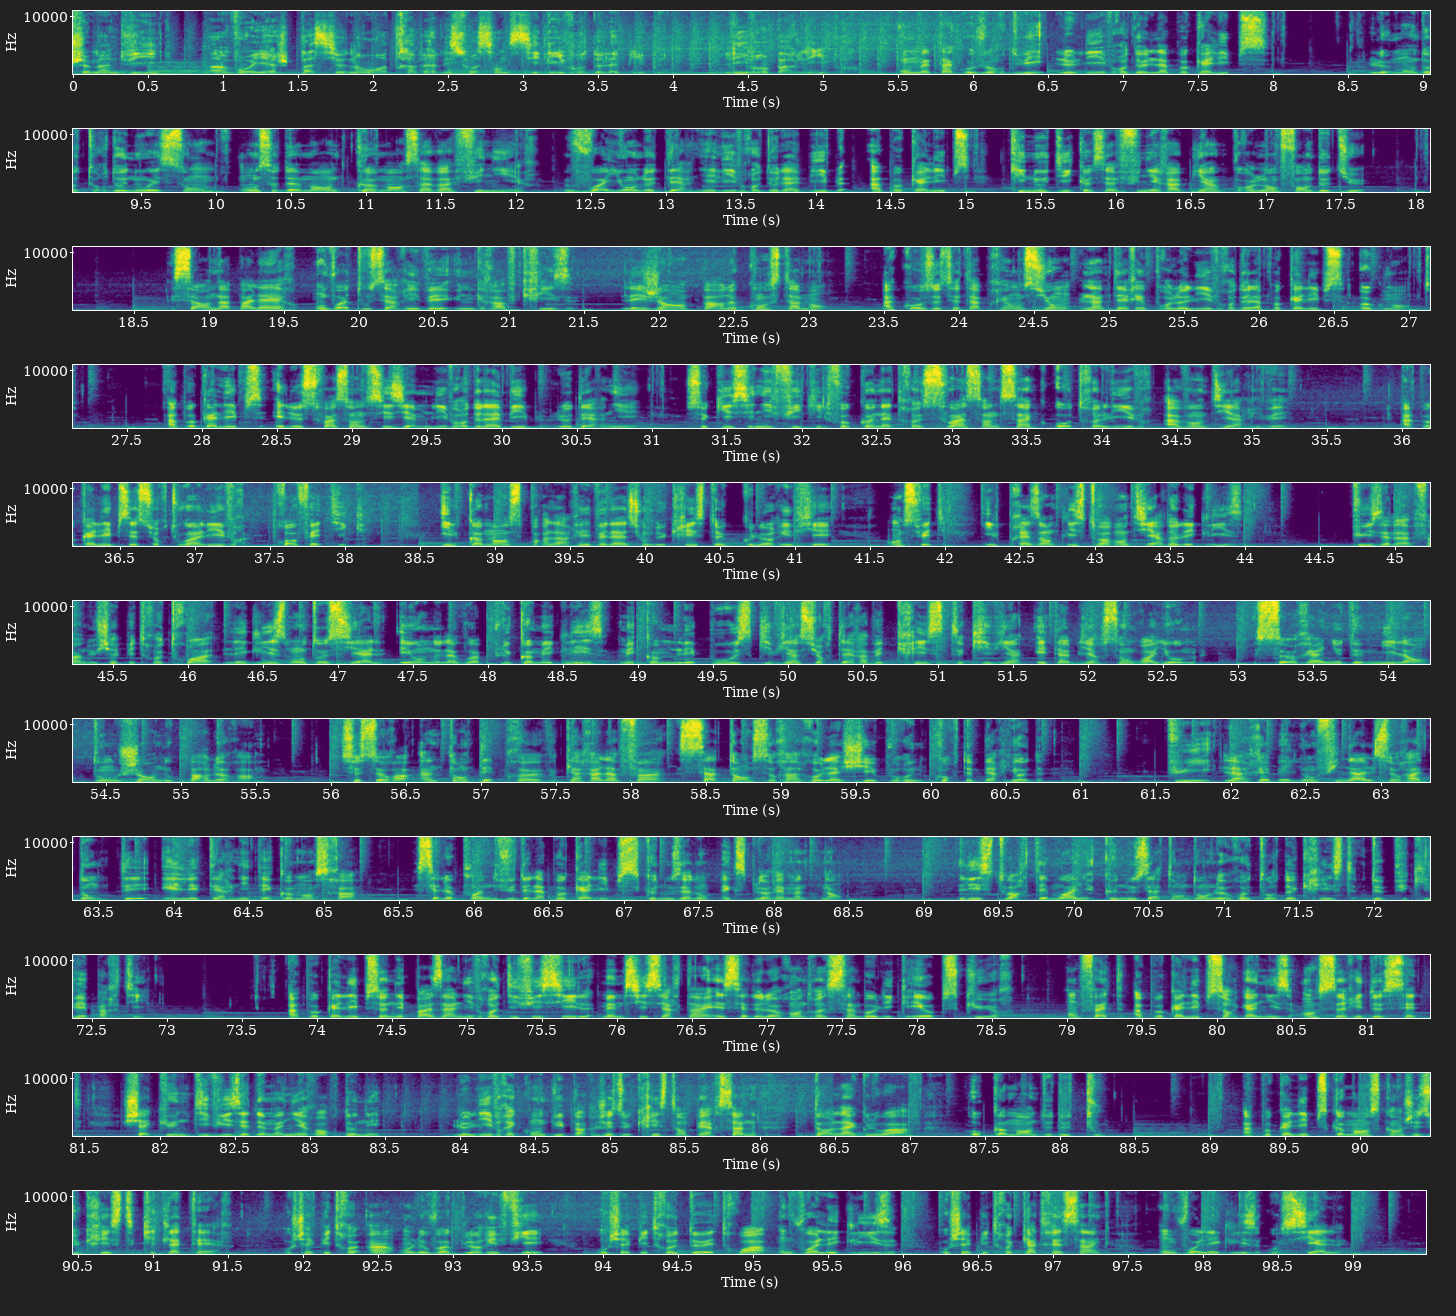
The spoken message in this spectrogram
Chemin de vie, un voyage passionnant à travers les 66 livres de la Bible, livre par livre. On attaque aujourd'hui le livre de l'Apocalypse. Le monde autour de nous est sombre, on se demande comment ça va finir. Voyons le dernier livre de la Bible, Apocalypse, qui nous dit que ça finira bien pour l'enfant de Dieu. Ça en a pas l'air, on voit tous arriver une grave crise. Les gens en parlent constamment. À cause de cette appréhension, l'intérêt pour le livre de l'Apocalypse augmente. Apocalypse est le 66e livre de la Bible, le dernier, ce qui signifie qu'il faut connaître 65 autres livres avant d'y arriver. Apocalypse est surtout un livre prophétique. Il commence par la révélation du Christ glorifié. Ensuite, il présente l'histoire entière de l'Église. Puis à la fin du chapitre 3, l'Église monte au ciel et on ne la voit plus comme Église, mais comme l'épouse qui vient sur terre avec Christ, qui vient établir son royaume, ce règne de mille ans dont Jean nous parlera. Ce sera un temps d'épreuve car à la fin, Satan sera relâché pour une courte période. Puis la rébellion finale sera domptée et l'éternité commencera. C'est le point de vue de l'Apocalypse que nous allons explorer maintenant. L'histoire témoigne que nous attendons le retour de Christ depuis qu'il est parti. Apocalypse n'est pas un livre difficile, même si certains essaient de le rendre symbolique et obscur. En fait, Apocalypse s'organise en séries de sept, chacune divisée de manière ordonnée. Le livre est conduit par Jésus-Christ en personne dans la gloire, aux commandes de tout. Apocalypse commence quand Jésus-Christ quitte la terre. Au chapitre 1, on le voit glorifié. Au chapitre 2 et 3, on voit l'Église. Au chapitre 4 et 5, on voit l'Église au ciel.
